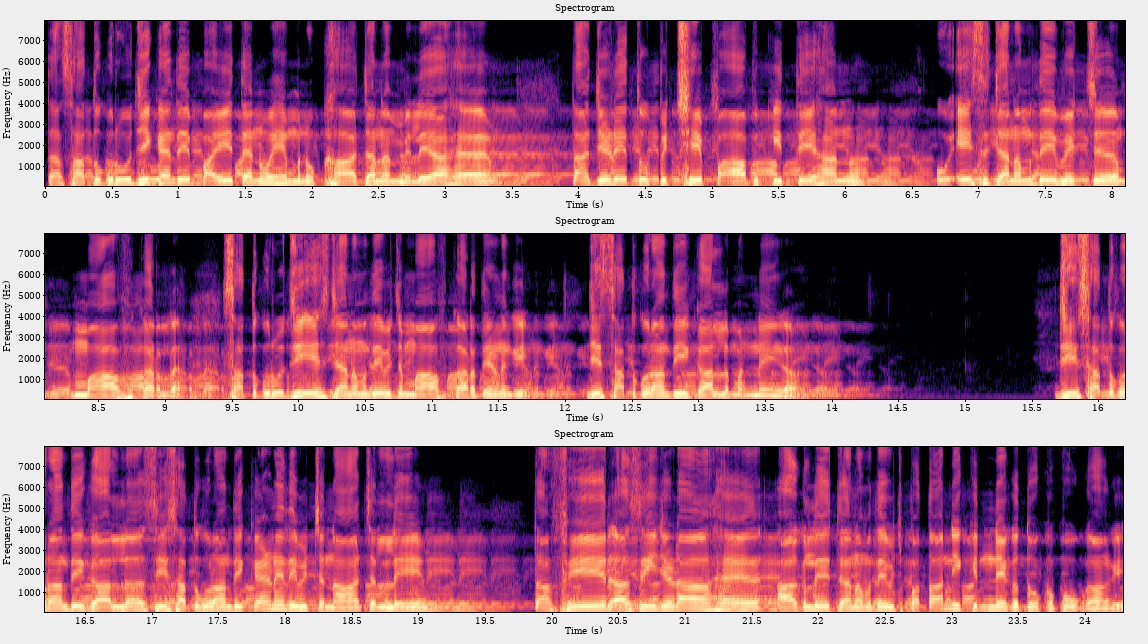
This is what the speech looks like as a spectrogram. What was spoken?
ਤਾਂ ਸਤਿਗੁਰੂ ਜੀ ਕਹਿੰਦੇ, ਭਾਈ, ਤੈਨੂੰ ਇਹ ਮਨੁੱਖਾ ਜਨਮ ਮਿਲਿਆ ਹੈ। ਤਾਂ ਜਿਹੜੇ ਤੂੰ ਪਿੱਛੇ ਪਾਪ ਕੀਤੇ ਹਨ, ਉਹ ਇਸ ਜਨਮ ਦੇ ਵਿੱਚ ਮਾਫ ਕਰ ਲੈ। ਸਤਿਗੁਰੂ ਜੀ ਇਸ ਜਨਮ ਦੇ ਵਿੱਚ ਮਾਫ ਕਰ ਦੇਣਗੇ। ਜੇ ਸਤਿਗੁਰਾਂ ਦੀ ਗੱਲ ਮੰਨੇਗਾ। ਜੇ ਸਤਿਗੁਰਾਂ ਦੀ ਗੱਲ ਅਸੀਂ ਸਤਿਗੁਰਾਂ ਦੇ ਕਹਿਣੇ ਦੇ ਵਿੱਚ ਨਾ ਚੱਲੇ ਤਾਂ ਫੇਰ ਅਸੀਂ ਜਿਹੜਾ ਹੈ ਅਗਲੇ ਜਨਮ ਦੇ ਵਿੱਚ ਪਤਾ ਨਹੀਂ ਕਿੰਨੇ ਕੁ ਦੁੱਖ ਭੋਗਾਂਗੇ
